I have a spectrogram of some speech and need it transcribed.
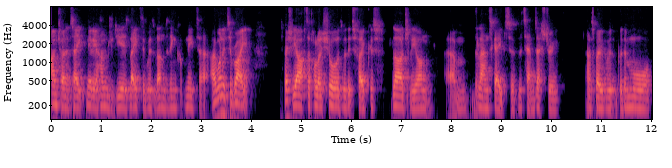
I'm trying to take nearly 100 years later with London Incognita. I wanted to write, especially after Hollow Shores, with its focus largely on um, the landscapes of the Thames estuary, I suppose with, with a more,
